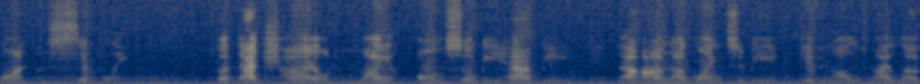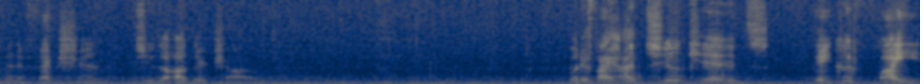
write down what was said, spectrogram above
want a sibling. But that child might also be happy that I'm not going to be giving all of my love and affection to the other child. But if I had two kids, they could fight.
